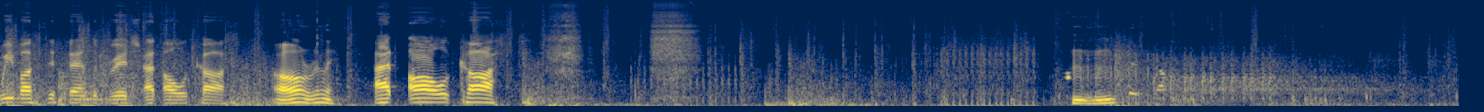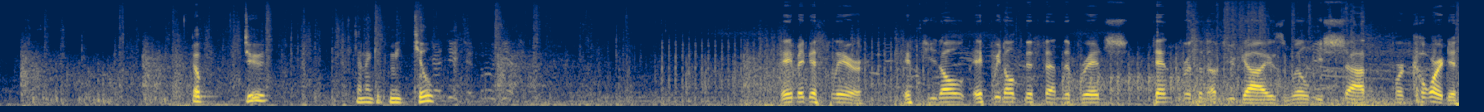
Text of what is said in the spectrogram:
We must defend the bridge at all costs. Oh, really? At all costs. Dude, gonna get me killed. They made make this clear. If you don't, if we don't defend the bridge, 10% of you guys will be shot for Cordis.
